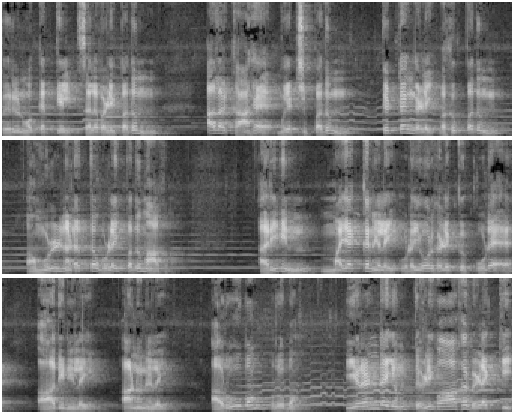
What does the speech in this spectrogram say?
பெருநோக்கத்தில் செலவழிப்பதும் அதற்காக முயற்சிப்பதும் திட்டங்களை வகுப்பதும் அமுள் நடத்த உழைப்பதும் ஆகும். அறிவின் மயக்க நிலை உடையோர்களுக்கு கூட ஆதிநிலை அணுநிலை அரூபம் ரூபம் இரண்டையும் தெளிவாக விளக்கி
